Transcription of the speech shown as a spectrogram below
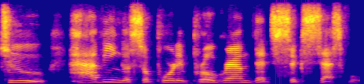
to having a supportive program that's successful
